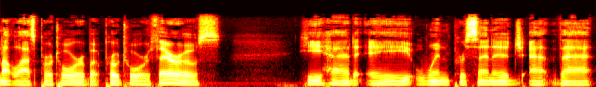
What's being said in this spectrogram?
not last Pro Tour, but Pro Tour Theros, he had a win percentage at that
